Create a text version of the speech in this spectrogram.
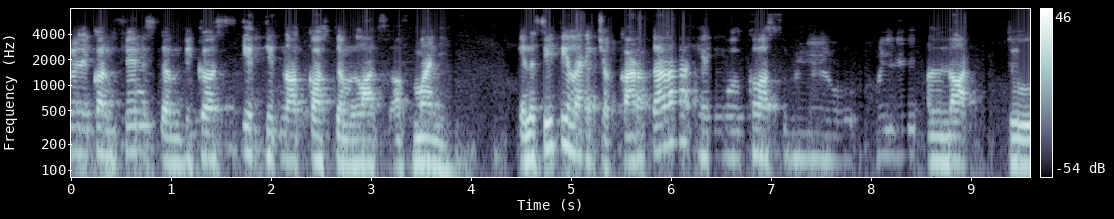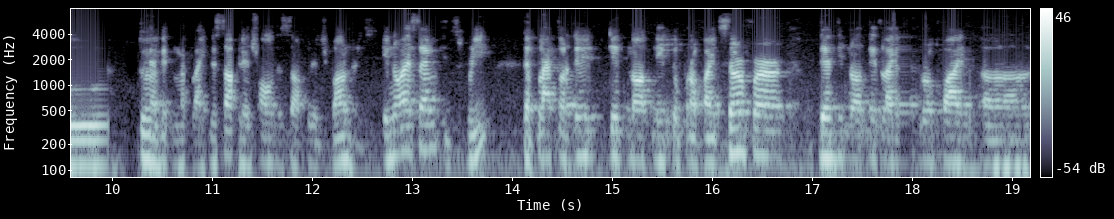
really convinced them because it did not cost them lots of money. In a city like Jakarta, it will cost you really a lot to to have it like the sub-village, all the sub-village boundaries. In OSM, it's free. The platform they did not need to provide server. They did not need like provide uh,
